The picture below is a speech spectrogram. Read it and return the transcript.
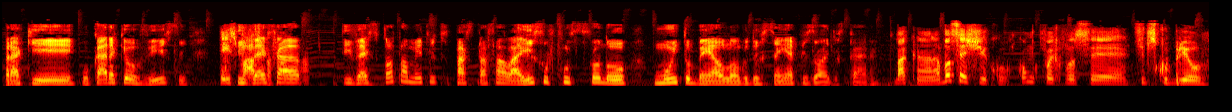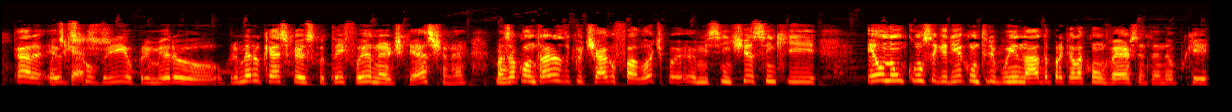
para que o cara que eu visse tivesse a, tivesse totalmente espaço para falar. Isso funcionou muito bem ao longo dos 100 episódios, cara. Bacana. Você, Chico, como foi que você se descobriu? Cara, eu descobri o primeiro, o primeiro cast que eu escutei foi o Nerdcast, né? Mas ao contrário do que o Thiago falou, tipo, eu me senti assim que eu não conseguiria contribuir nada para aquela conversa, entendeu? Porque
